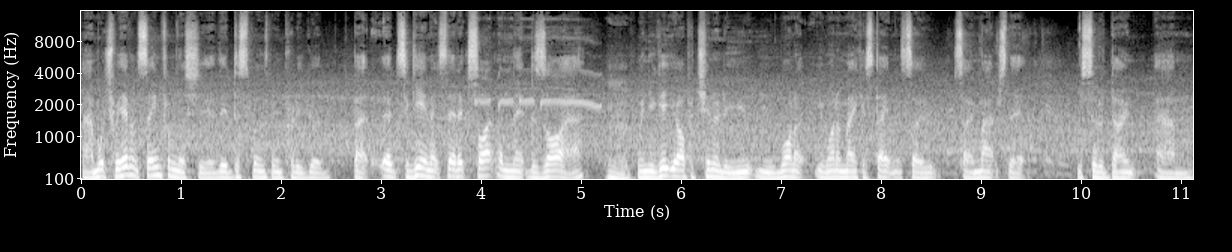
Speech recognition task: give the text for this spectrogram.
um, which we haven't seen from this year. Their discipline's been pretty good. But it's again, it's that excitement and that desire. Mm. When you get your opportunity, you, you want it, you want to make a statement so so much that you sort of don't um,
